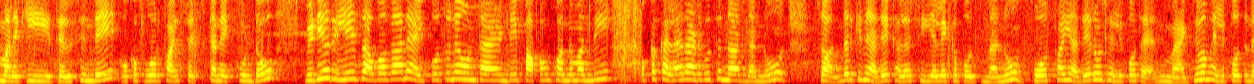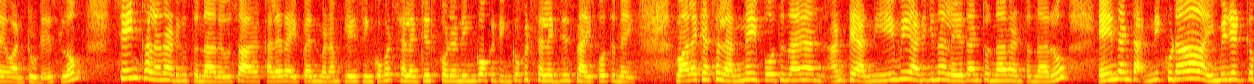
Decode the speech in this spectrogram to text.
మనకి తెలిసిందే ఒక ఫోర్ ఫైవ్ సెట్స్ కన్నా ఎక్కువ ఉండవు. వీడియో రిలీజ్ అవ్వగానే అయిపోతూనే ఉంటాయండి. పాపం కొంతమంది ఒక కలర్ అడుగుతున్నారు నన్ను. సో అందరికీ నేను అదే కలర్స్ ఇవ్వలేకపోతున్నాను ఫోర్ ఫైవ్ అదే రోజు వెళ్ళిపోతాయి. మ్యాక్సిమం వెళ్ళిపోతున్నాయి వన్ టూ డేస్లో. సేమ్ కలర్ అడుగుతున్నారు. సో ఆ కలర్ అయిపోయింది మేడం. ప్లీజ్ ఇంకొకటి సెలెక్ట్ చేసుకోండి. ఇంకొకటి ఇంకొకటి సెలెక్ట్ చేసిన అయిపోతున్నాయి. వాళ్ళకి అసలు అన్నీ అయిపోతున్నాయి అంటే అన్ని ఏవి అడిగినా లేదంటున్నారు అంటున్నారు. ఏంటంటే అన్నీ కూడా ఇమీడియట్గా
